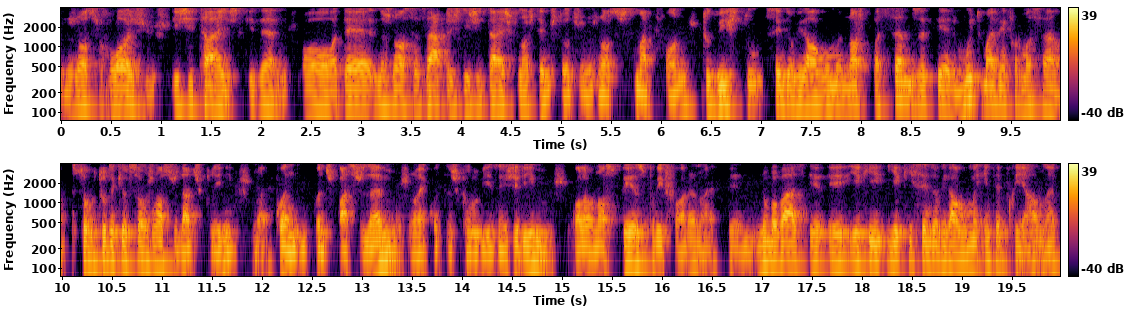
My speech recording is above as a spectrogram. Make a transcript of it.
nos nossos relógios digitais, se quisermos, ou até nas nossas apps digitais que nós temos todos nos nossos smartphones, tudo isto, sem dúvida alguma, nós passamos a ter muito mais informação sobre tudo aquilo que são os nossos dados clínicos, é? Quando, quantos passos damos, não é? Quantas calorias ingerimos, qual é o nosso peso por aí fora, não é? Numa base, e, e aqui, e aqui sem dúvida alguma em tempo real, não é?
